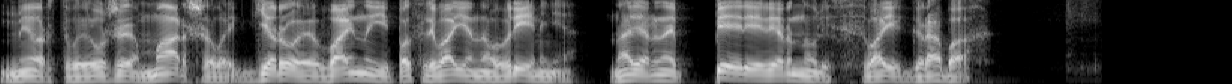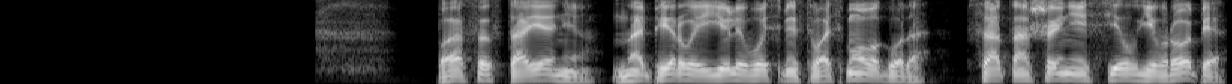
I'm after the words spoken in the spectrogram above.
Мертвые уже маршалы, герои войны и послевоенного времени, наверное, перевернулись в своих гробах. По состоянию на 1 июля 88 года соотношение сил в Европе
